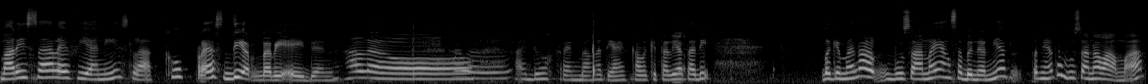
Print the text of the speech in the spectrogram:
Marisa Leviani selaku presdir dari Aiden. Halo. Halo. Aduh keren banget ya. Kalau kita lihat ya. tadi bagaimana busana yang sebenarnya ternyata busana lama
